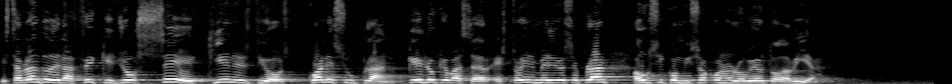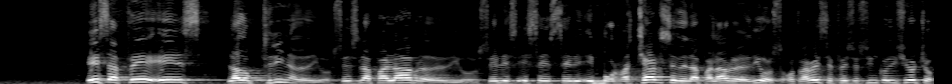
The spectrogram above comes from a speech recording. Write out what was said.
está hablando de la fe que yo sé quién es Dios, cuál es su plan, qué es lo que va a hacer. Estoy en medio de ese plan, aun si con mis ojos no lo veo todavía. Esa fe es la doctrina de Dios, es la palabra de Dios, es, es, emborracharse de la palabra de Dios. Otra vez, Efesios 5:18,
